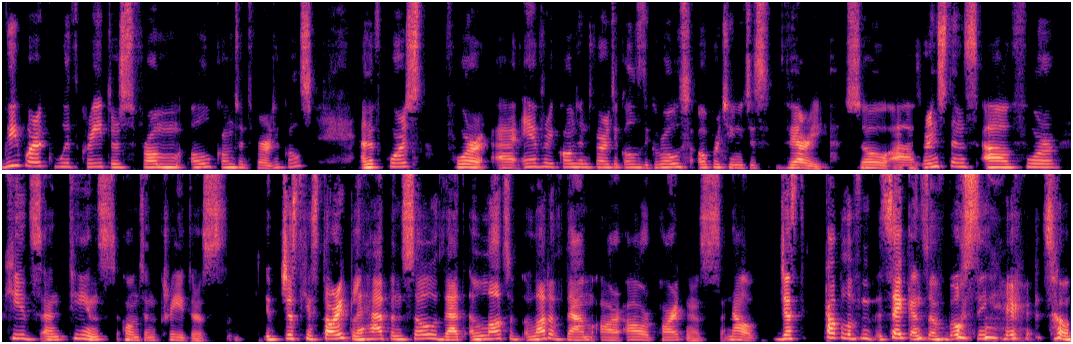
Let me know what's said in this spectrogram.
We work with creators from all content verticals. And of course, for uh, every content vertical, the growth opportunities vary. So, uh, for instance, uh, for kids and teens content creators, it just historically happened so that a lot of a lot of them are our partners. Now, just couple of seconds of boasting here. So,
